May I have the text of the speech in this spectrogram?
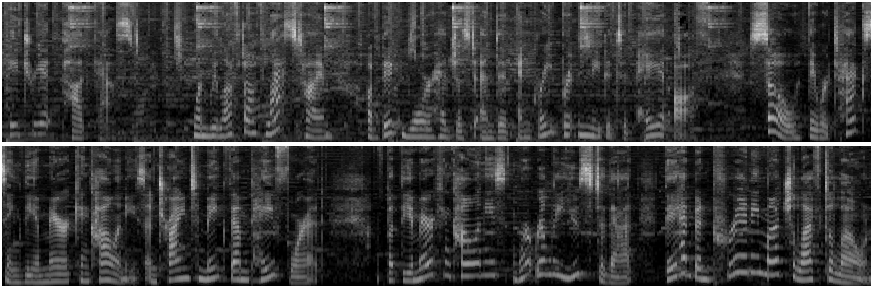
Patriot Podcast. When we left off last time, a big war had just ended and Great Britain needed to pay it off. So they were taxing the American colonies and trying to make them pay for it. But the American colonies weren't really used to that. They had been pretty much left alone.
